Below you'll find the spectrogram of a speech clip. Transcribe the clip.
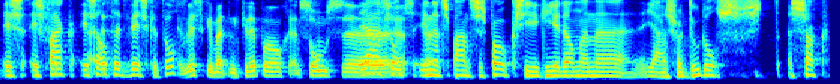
is, is vaak is altijd wisken, toch? Whisky met een knipoog en soms... eh, Ja, soms in het Spaanse spook zie ik hier dan een, ja, een soort doedelszak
